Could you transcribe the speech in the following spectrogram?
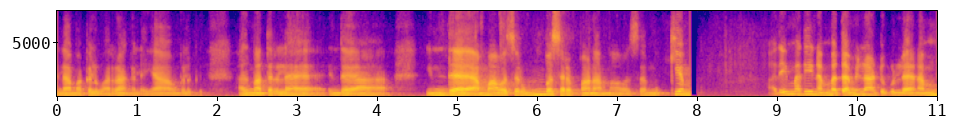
எல்லா மக்களும் வர்றாங்க இல்லையா அவங்களுக்கு. அது மாத்திரம் இல்லை இந்த இந்த அமாவாசை ரொம்ப சிறப்பான அமாவாசை. முக்கியம் அதே மாதிரி நம்ம தமிழ்நாட்டுக்குள்ளே நம்ம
